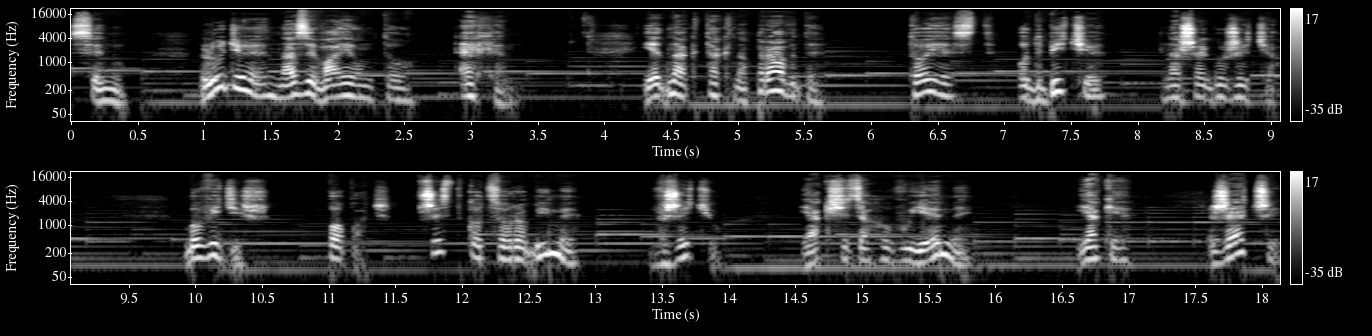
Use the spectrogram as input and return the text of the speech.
synu, ludzie nazywają to echem. Jednak tak naprawdę to jest odbicie naszego życia. Bo widzisz, popatrz, wszystko co robimy w życiu, jak się zachowujemy, jakie rzeczy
